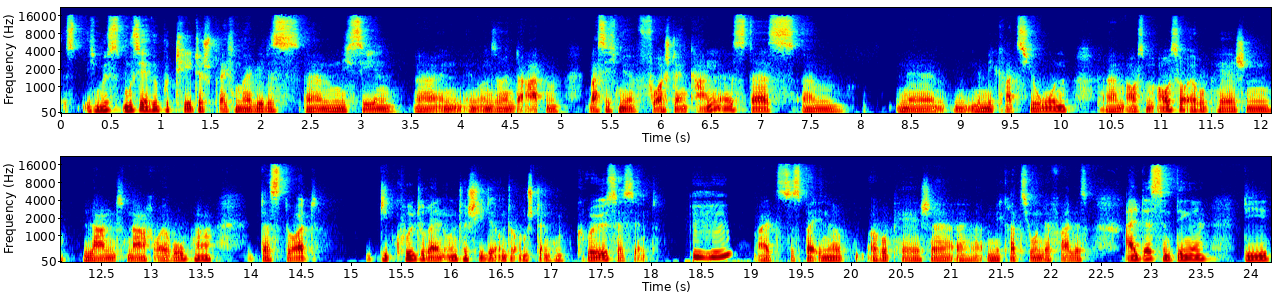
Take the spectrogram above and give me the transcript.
ich muss, muss ja hypothetisch sprechen, weil wir das ähm, nicht sehen äh, in, in unseren Daten. Was ich mir vorstellen kann, ist, dass ähm, eine, eine Migration ähm, aus dem außereuropäischen Land nach Europa, dass dort die kulturellen Unterschiede unter Umständen größer sind, mhm. Als das bei innereuropäischer äh, Migration der Fall ist. All das sind Dinge, die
